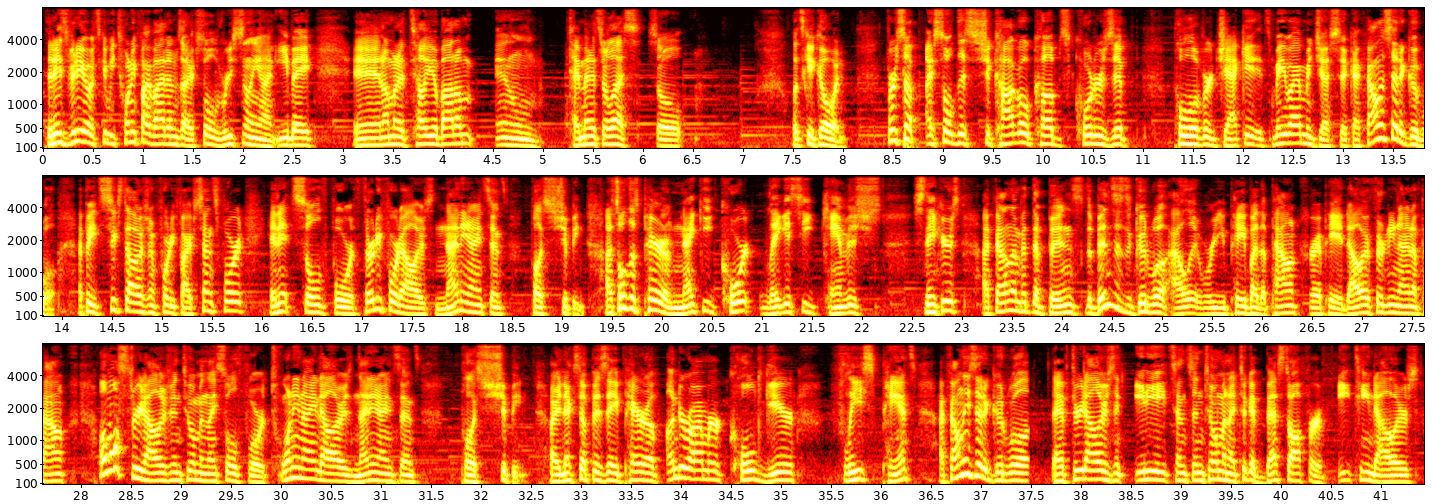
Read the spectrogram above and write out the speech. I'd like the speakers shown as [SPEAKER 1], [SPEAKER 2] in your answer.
[SPEAKER 1] Today's video, it's gonna be 25 items I've sold recently on eBay, and I'm gonna tell you about them in 10 minutes or less. So let's get going. First up, I sold this Chicago Cubs quarter zip pullover jacket. It's made by Majestic. I found this at a Goodwill. I paid $6.45 for it, and it sold for $34.99 plus shipping. I sold this pair of Nike Court Legacy canvas sneakers. I found them at the bins. The bins is a Goodwill outlet where you pay by the pound. Where I paid $1.39 a pound, almost $3 into them, and they sold for $29.99 plus shipping. All right, next up is a pair of Under Armour Cold Gear fleece pants. I found these at a Goodwill. I have $3.88 into them, and I took a best offer of $18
